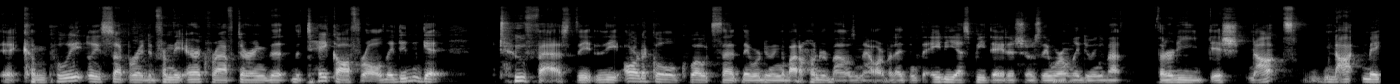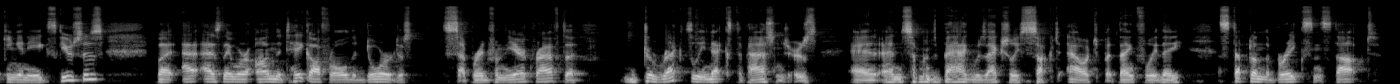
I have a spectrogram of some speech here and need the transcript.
It completely separated from the aircraft during the the takeoff roll. They didn't get too fast. The the article quotes that they were doing about 100 miles an hour, but I think the ADSB data shows they were only doing about 30 ish knots, not making any excuses. But a- as they were on the takeoff roll, the door just separated from the aircraft uh, directly next to passengers. And, and someone's bag was actually sucked out, but thankfully they stepped on the brakes and stopped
